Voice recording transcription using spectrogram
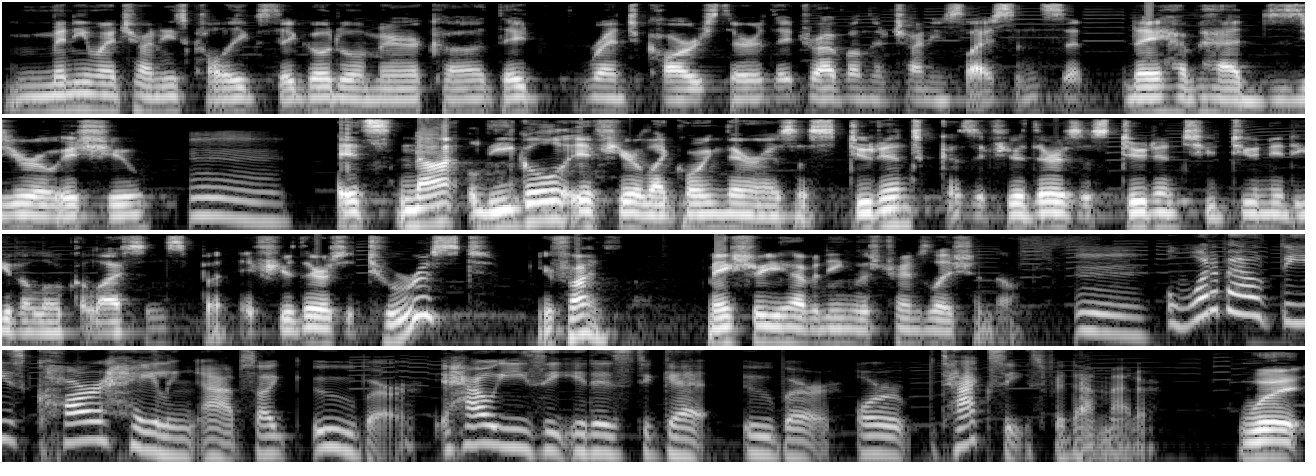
many of my Chinese colleagues, they go to America, they rent cars there, they drive on their Chinese license, and they have had zero issue. Mm. It's not legal if you're like going there as a student, because if you're there as a student, you do need to get a local license. But if you're there as a tourist, you're fine. Make sure you have an English translation though. Mm. What about these car hailing apps like Uber? How easy it is to get Uber or taxis for that matter? What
